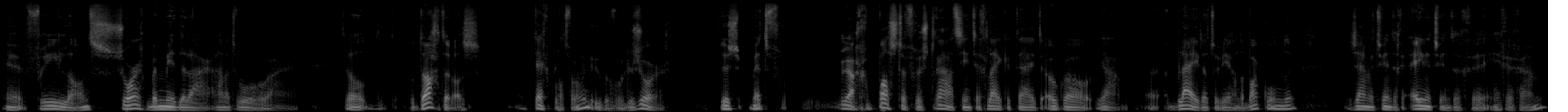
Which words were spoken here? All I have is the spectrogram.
eh, freelance zorgbemiddelaar aan het worden waren. Terwijl de gedachte was, een techplatform, een Uber voor de zorg. Dus met ja, gepaste frustratie en tegelijkertijd ook wel ja, uh, blij dat we weer aan de bak konden, zijn we 2021 uh, ingegaan.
